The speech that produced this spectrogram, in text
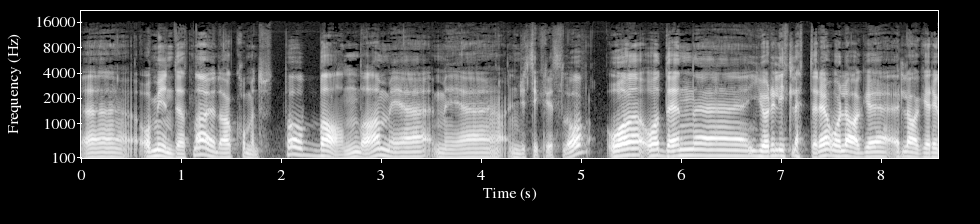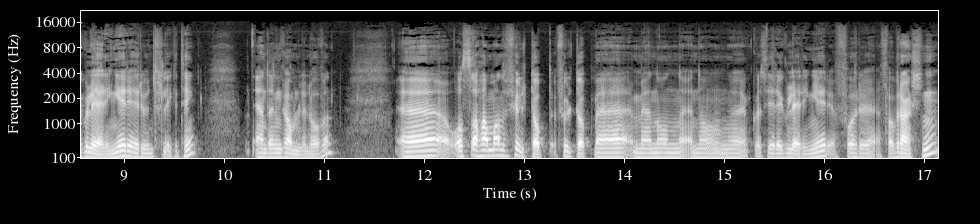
Uh, og myndighetene har jo da kommet på banen da med, med ny sikkerhetslov. Og, og den uh, gjør det litt lettere å lage, lage, reguleringer rundt slike ting enn den gamle loven. Uh, og så har man fulgt opp, fulgt opp med, med, noen, noen si, reguleringer for, for bransjen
